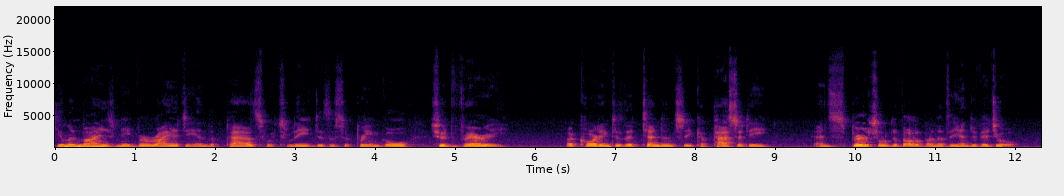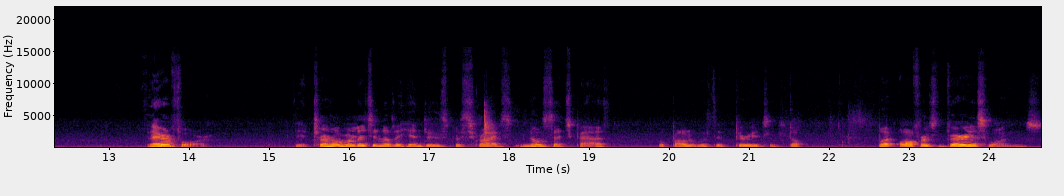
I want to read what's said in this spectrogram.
Human minds need variety, and the paths which lead to the supreme goal should vary according to the tendency, capacity, and spiritual development of the individual. Therefore, the eternal religion of the Hindus prescribes no such path, well, probably with the periods and stuff, but offers various ones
